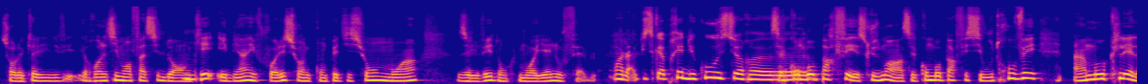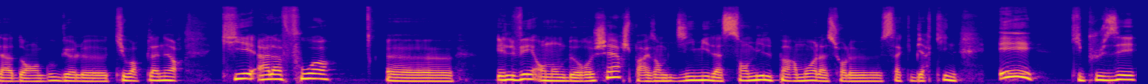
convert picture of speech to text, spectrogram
sur lequel il est relativement facile de ranker, eh bien, il faut aller sur une compétition moins élevée, donc moyenne ou faible. Voilà, puisqu'après, du coup, sur... euh, C'est le combo parfait, excuse-moi, hein, c'est le combo parfait. Si vous trouvez un mot-clé là dans Google euh, Keyword Planner qui est à la fois euh, élevé en nombre de recherches, par exemple 10 000 à 100 000 par mois là sur le sac Birkin, et qui plus est,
